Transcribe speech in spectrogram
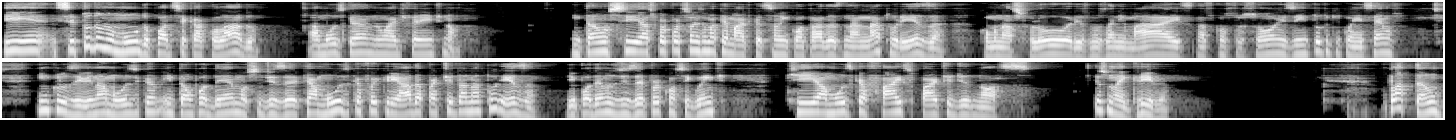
E se tudo no mundo pode ser calculado, a música não é diferente não. Então, se as proporções matemáticas são encontradas na natureza, como nas flores, nos animais, nas construções e em tudo que conhecemos, inclusive na música, então podemos dizer que a música foi criada a partir da natureza e podemos dizer, por conseguinte, que a música faz parte de nós. Isso não é incrível? Platão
